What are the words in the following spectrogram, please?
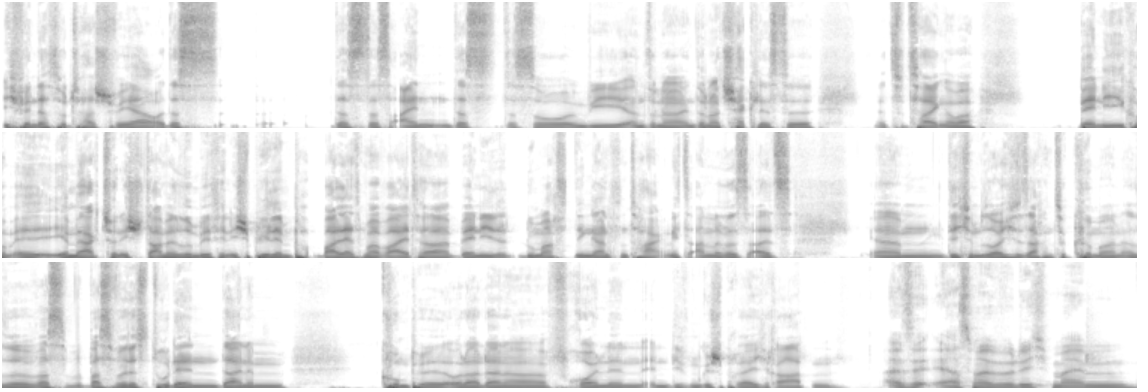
Ich finde das total schwer und das, das, das ein, das, das so irgendwie an so einer, in so einer Checkliste äh, zu zeigen, aber Benny, äh, ihr merkt schon, ich stammel so ein bisschen. Ich spiele den Ball jetzt mal weiter. Benny, du machst den ganzen Tag nichts anderes, als ähm, dich um solche Sachen zu kümmern. Also was, was würdest du denn deinem Kumpel oder deiner Freundin in diesem Gespräch raten? Also erstmal würde ich meinem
